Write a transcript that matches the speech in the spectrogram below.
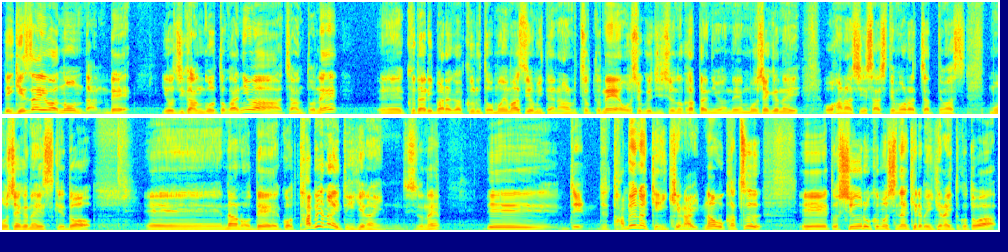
で下剤は飲んだんで4時間後とかにはちゃんとねえー、下り腹が来ると思いますよみたいなあのちょっとねお食事中の方にはね申し訳ないお話させてもらっちゃってます。申し訳ないですけど、えー、なのでこう食べないといけないんですよね。でで食べなきゃいけないなおかつ、えーと、収録もしなければいけないってことは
